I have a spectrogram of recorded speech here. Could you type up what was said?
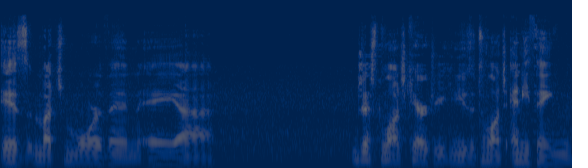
is much more than a uh, just launch character. You can use it to launch anything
